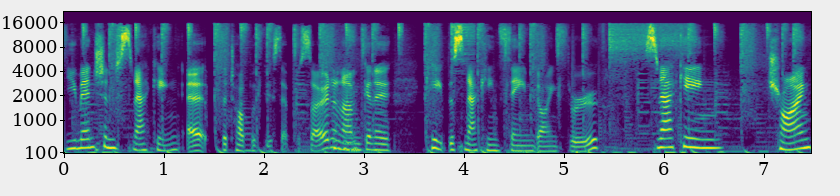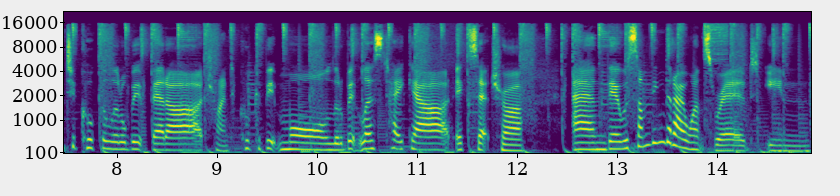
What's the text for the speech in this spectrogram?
You mentioned snacking at the top of this episode, and I'm going to keep the snacking theme going through. Snacking, trying to cook a little bit better, trying to cook a bit more, a little bit less takeout, etc. And there was something that I once read in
